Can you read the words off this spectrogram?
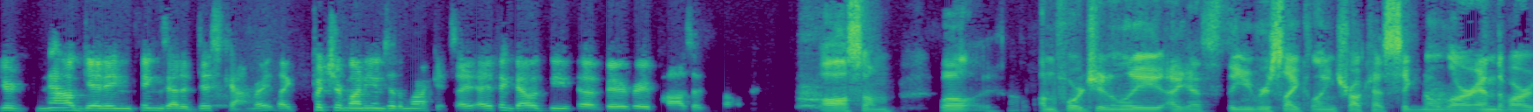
You're now getting things at a discount, right? Like put your money into the markets. I, I think that would be a very, very positive development. Awesome. Well, unfortunately, I guess the recycling truck has signaled our end of our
